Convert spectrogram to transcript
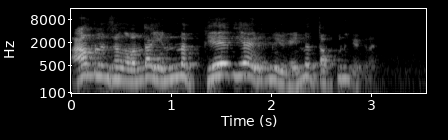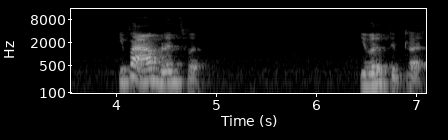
ஆம்புலன்ஸ் அங்க வந்தா என்ன தேதியா இருக்குன்னு கேட்க என்ன தப்புன்னு கேட்கிறேன் இப்ப ஆம்புலன்ஸ் வருது. இவர் திட்டுறாரு.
